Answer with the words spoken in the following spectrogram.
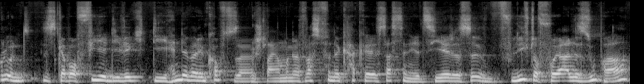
cool und es gab auch viele, die wirklich die Hände über den Kopf zusammengeschlagen haben und gedacht, was für eine Kacke ist das denn jetzt hier? Das äh, lief doch vorher alles super.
